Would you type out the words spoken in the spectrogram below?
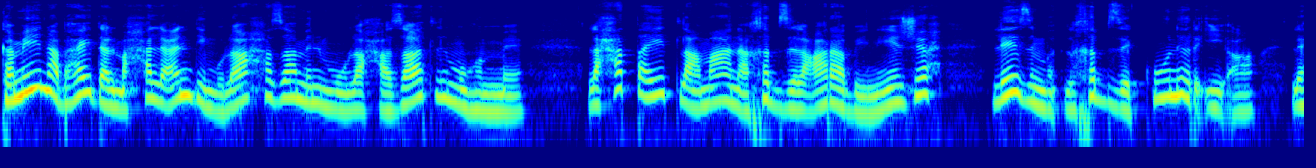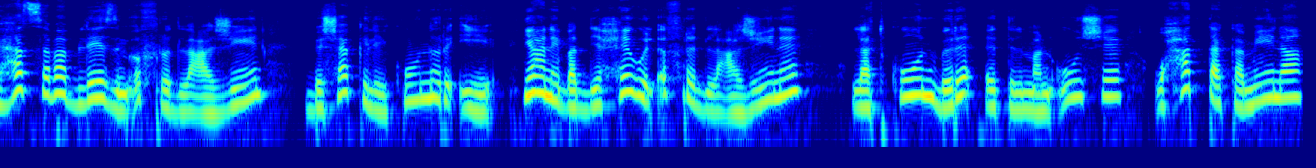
كمان بهيدا المحل عندي ملاحظة من الملاحظات المهمة. لحتى يطلع معنا خبز العربي ناجح لازم الخبزة تكون رقيقة. لهالسبب لازم أفرد العجين بشكل يكون رقيق. يعني بدي أحاول أفرد العجينة لتكون برقة المنقوشة وحتى كمان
